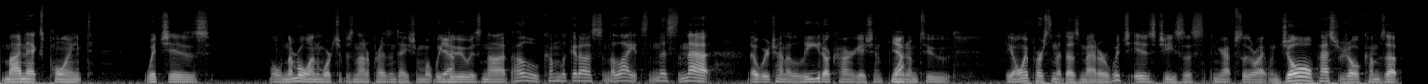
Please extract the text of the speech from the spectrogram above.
my next point, which is, well, number one, worship is not a presentation. What we Yeah. do is not, oh, come look at us and the lights and this and that. No, we're trying to lead our congregation, point Yeah. them to the only person that does matter, which is Jesus. And you're absolutely right. When Joel, Pastor Joel, comes up,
